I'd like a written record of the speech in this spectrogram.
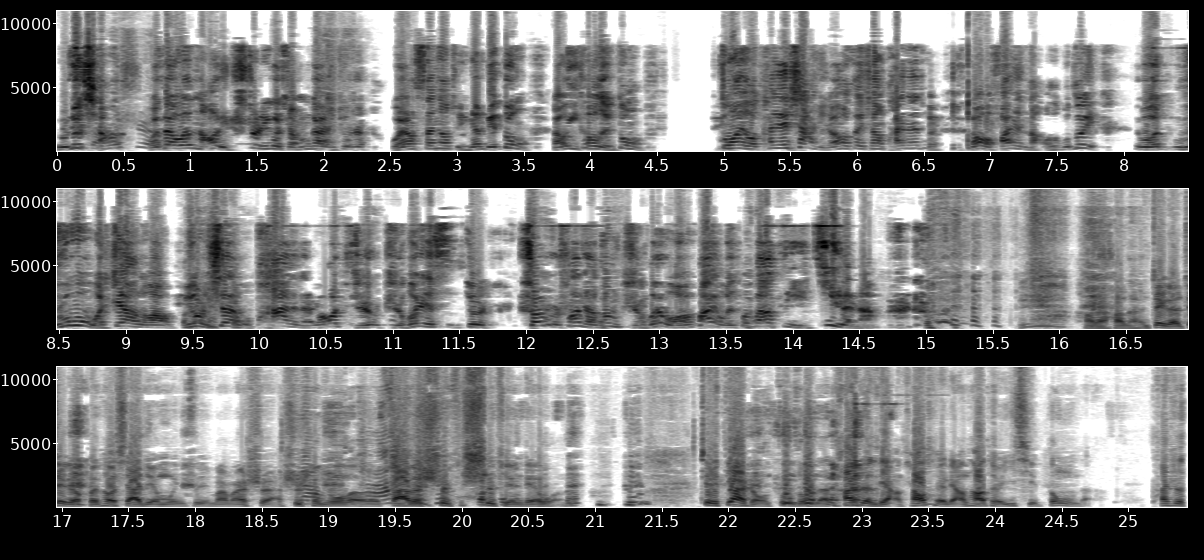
我就强尝试，我在我的脑里试了一个什么概念，就是我让三条腿先别动，然后一条腿动。动完以后，他先下去，然后再想抬抬腿，然后我发现脑子不对。我如果我这样的话，比如你现在我趴在那儿，然后我指指挥这四，就是双手双脚这么指挥我，我发现我会把自己系在那儿。好的，好的，这个这个回头下节目你自己慢慢试啊，试成功了发个视视频给我们。这个第二种动作呢，它是两条腿两条腿一起动的，它是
